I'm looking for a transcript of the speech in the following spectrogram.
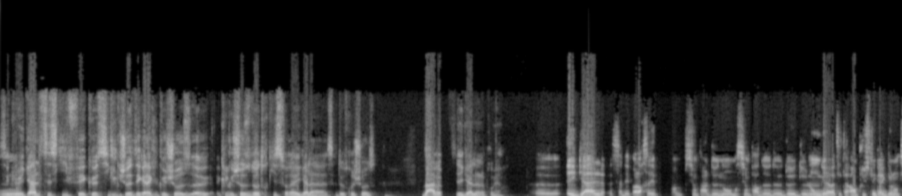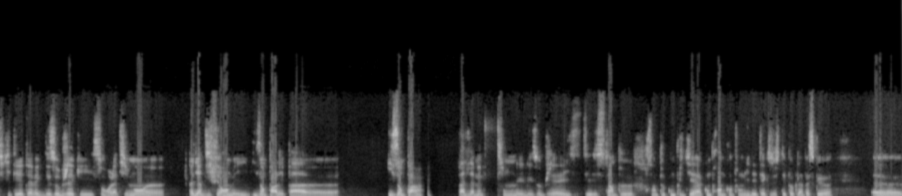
C'est que l'égal, c'est ce qui fait que si quelque chose est égal à quelque chose, euh, quelque chose d'autre qui serait égal à cette autre chose Bah, serait aussi égal à la première. euh, égal, ça dépend. Alors, ça dépend si on parle de nombre, si on parle de, de, de, de longueur, etc. En plus, les Grecs de l'Antiquité étaient avec des objets qui sont relativement, euh, je vais pas dire différents, mais ils, ils en parlaient pas. Euh, ils en parlaient pas de la même façon les, les objets. C'était un peu, c'est un peu compliqué à comprendre quand on lit des textes de cette époque-là parce que euh,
